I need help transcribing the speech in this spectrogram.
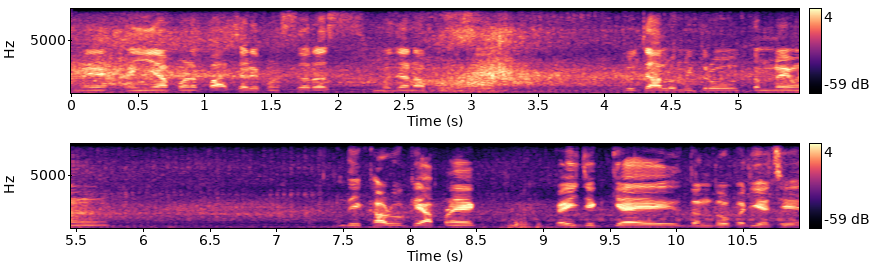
અને અહીંયા પણ પાછળ પણ સરસ મજાના ફૂલ છે. તો ચાલો મિત્રો, તમને હું દેખાડું કે આપણે કઈ જગ્યાએ ધંધો કરીએ છીએ.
